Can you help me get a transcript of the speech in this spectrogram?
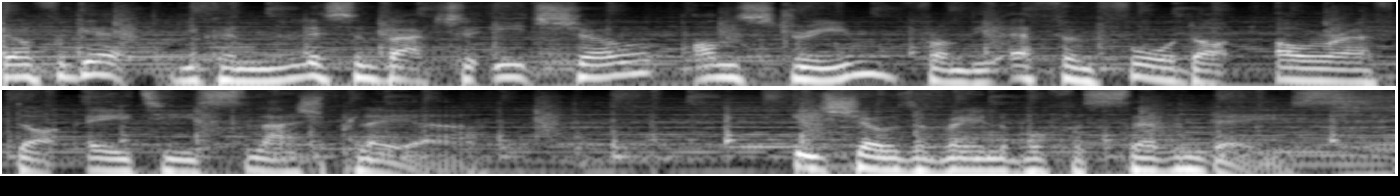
Don't forget, you can listen back to each show on stream from the fm4.orf.at slash player. Each show is available for seven days.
